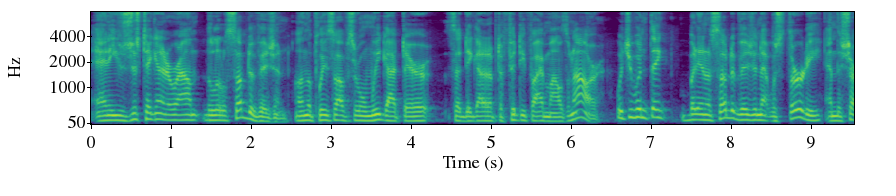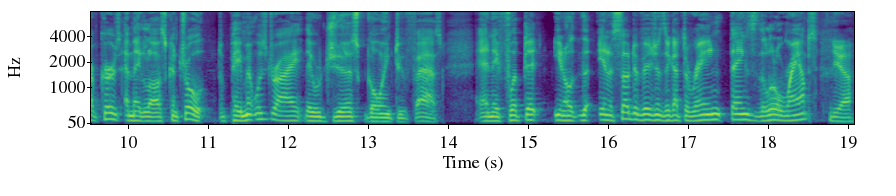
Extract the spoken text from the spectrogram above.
and he was just taking it around the little subdivision. And the police officer, when we got there, said they got it up to 55 miles an hour, which you wouldn't think, but in a subdivision that was 30 and the sharp curves, and they lost control. The pavement was dry, they were just going too fast. And they flipped it. You know, the, in the subdivisions, they got the rain things, the little ramps. Yeah.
